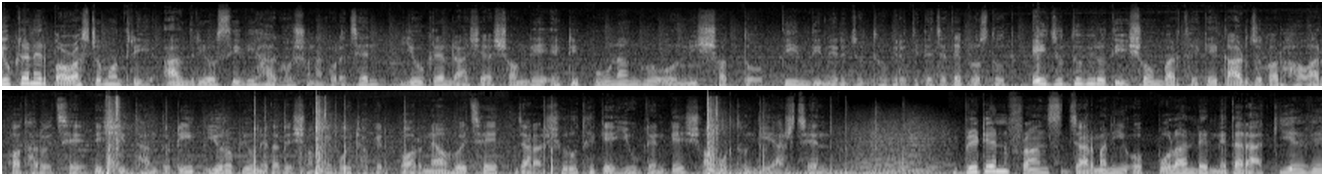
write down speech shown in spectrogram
ইউক্রেনের পররাষ্ট্রমন্ত্রী আন্দ্রিও সিভিহা ঘোষণা করেছেন, ইউক্রেন রাশিয়ার সঙ্গে একটি পূর্ণাঙ্গ ও নিঃশর্ত তিন দিনের যুদ্ধবিরতিতে যেতে প্রস্তুত। এই যুদ্ধবিরতি সোমবার থেকে কার্যকর হওয়ার কথা রয়েছে। এই সিদ্ধান্তটি ইউরোপীয় নেতাদের সঙ্গে বৈঠকের পর নেওয়া হয়েছে, যারা শুরু থেকে ইউক্রেনকে সমর্থন দিয়ে আসছেন। ব্রিটেন, ফ্রান্স, জার্মানি ও পোল্যান্ডের নেতারা কিয়েভে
